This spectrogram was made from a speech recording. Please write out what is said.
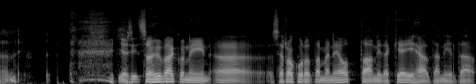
no niin. ja sitten se on hyvä, kun niin, se Rokurota menee ottaa niitä keihältä niiltä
